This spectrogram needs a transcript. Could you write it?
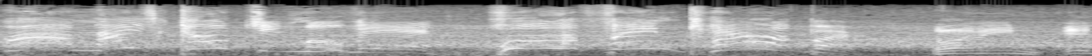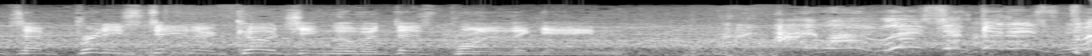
Oh, nice coaching move there. Hall of Fame caliber. Well, I mean, it's a pretty standard coaching move at this point of the game. I won't listen to this blasphemy.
